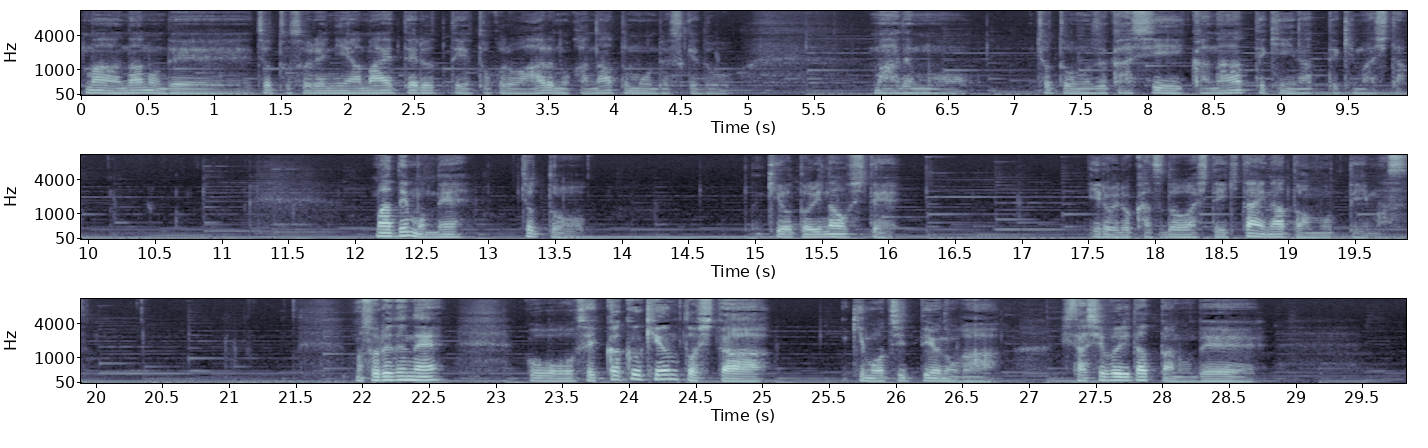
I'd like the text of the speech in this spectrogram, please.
まあなのでちょっとそれに甘えてるっていうところはあるのかなと思うんですけど。まあでもちょっと難しいかなって気になってきました。まあでもねちょっと気を取り直していろいろ活動はしていきたいなとは思っています、まあ、それでねこうせっかくキュンとした気持ちっていうのが久しぶりだったので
